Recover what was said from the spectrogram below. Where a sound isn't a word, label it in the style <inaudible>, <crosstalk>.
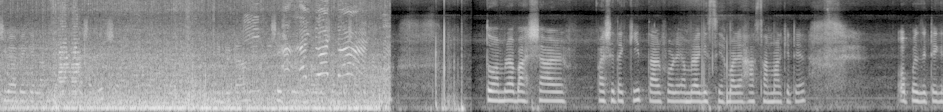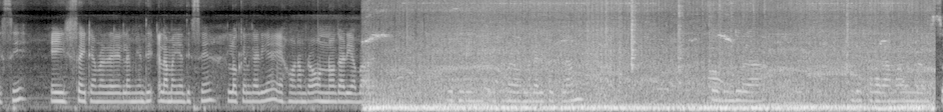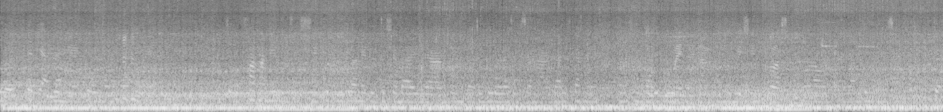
কীভাবে গেলাম শেষ তো আমরা বাসার পাশে থাকি, তারপরে আমরা গেছি আমার হাসান মার্কেটের অপোজিটে গেছি। এই সাইডে আমরা এলামাইয়া দিছে লোকাল গাড়ি। এখন আমরা অন্য গাড়ি আবার অন্য গাড়ি উঠলাম তো বন্ধুরা দেখতে পারা আমার ফাঁকানির উদ্দেশ্যে পুরানের উদ্দেশ্যে বাইরে আর কত দূরে রাখছে না আর গাড়ি থাকলে অনেক সময় গাড়ি ঘুমাই যায় না বেশি পড়াশোনা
